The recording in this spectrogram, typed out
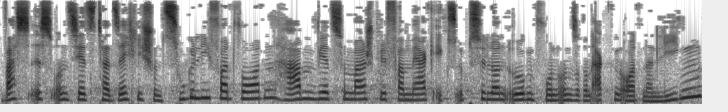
was ist uns jetzt tatsächlich schon zugeliefert worden? Haben wir zum Beispiel Vermerk XY irgendwo in unseren Aktenordnern liegen?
